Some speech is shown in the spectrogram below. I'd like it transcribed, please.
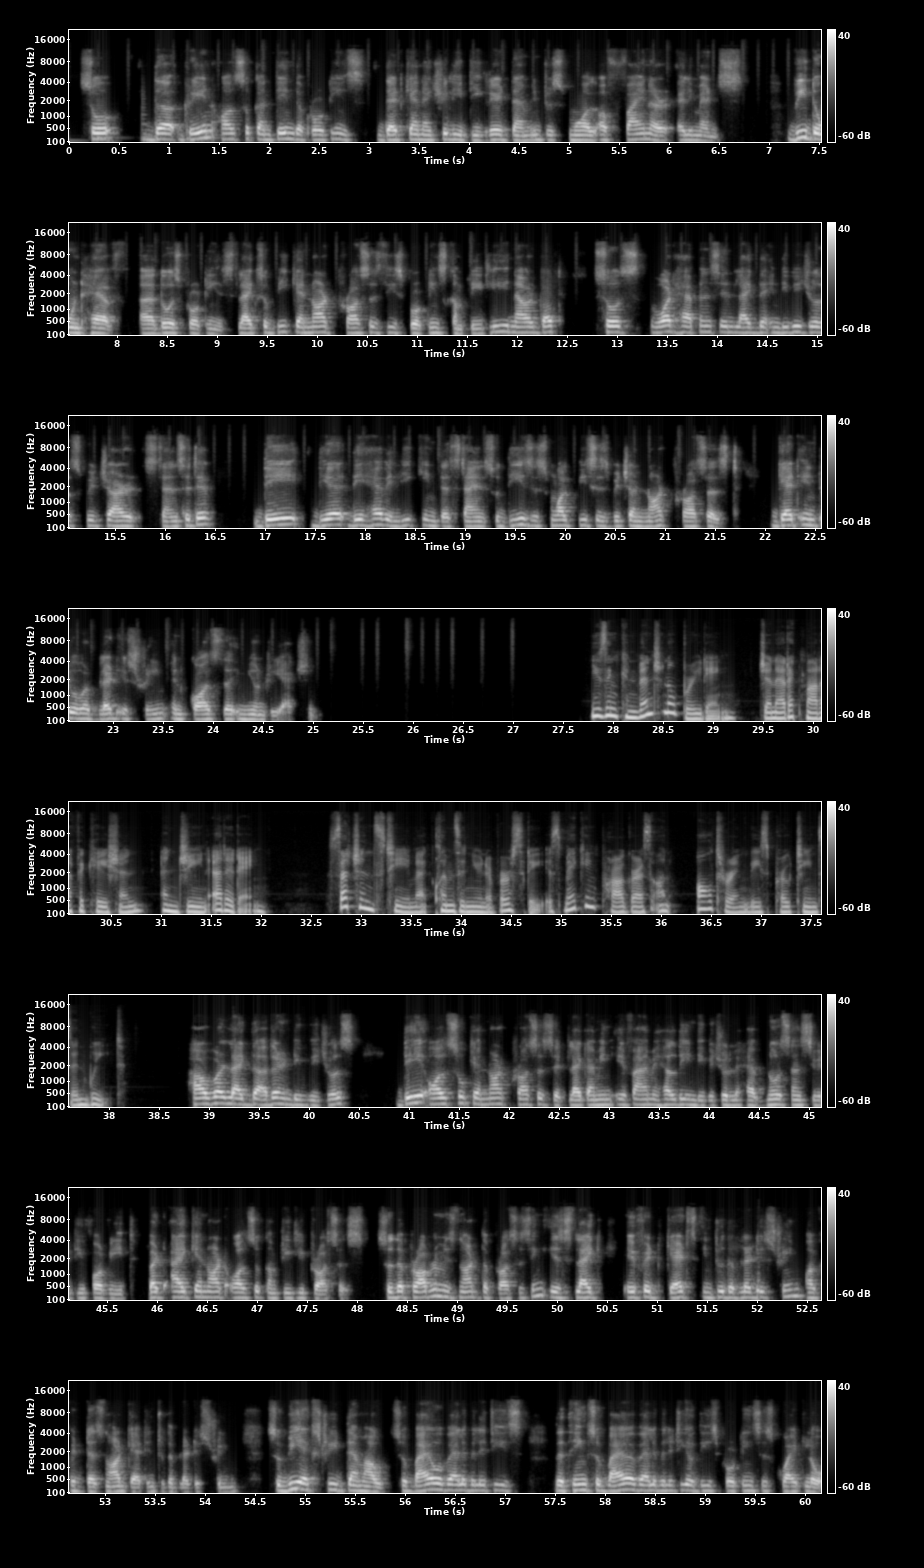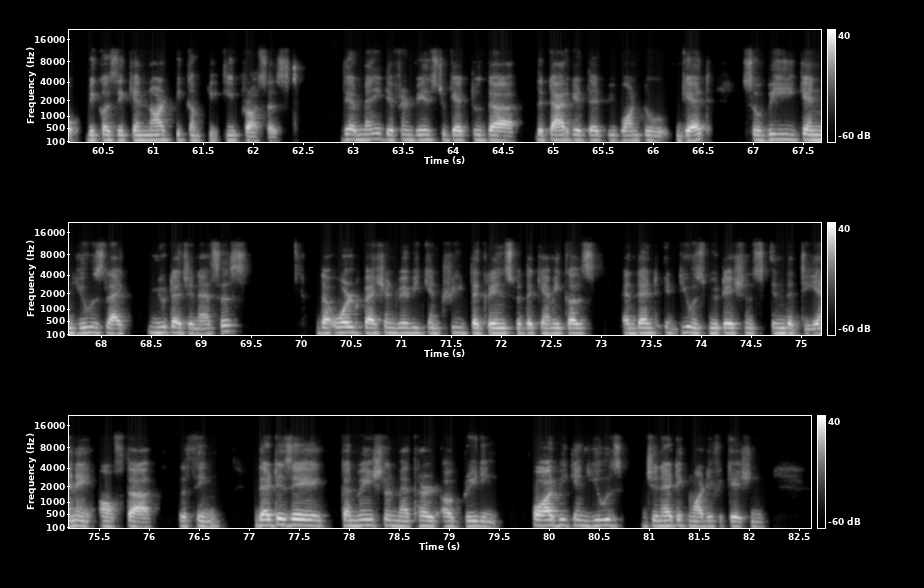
So the grain also contain the proteins that can actually degrade them into small or finer elements we don't have uh, those proteins. Like so we cannot process these proteins completely in our gut. So what happens in like the individuals which are sensitive they they they have a leaky intestine. So these small pieces which are not processed get into our bloodstream and cause the immune reaction. Using conventional breeding genetic modification and gene editing Sachin's team at Clemson University is making progress on altering these proteins in wheat. However, like the other individuals, they also cannot process it. Like, I mean, if I'm a healthy individual, I have no sensitivity for wheat, but I cannot also completely process. So the problem is not the processing, is like if it gets into the bloodstream or if it does not get into the bloodstream. So we excrete them out. So bioavailability is the thing. So bioavailability of these proteins is quite low because they cannot be completely processed there are many different ways to get to the the target that we want to get so we can use like mutagenesis the old fashioned way we can treat the grains with the chemicals and then induce mutations in the dna of the the thing that is a conventional method of breeding or we can use genetic modification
